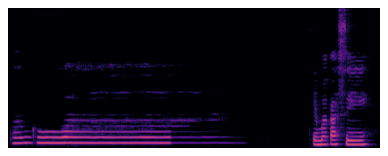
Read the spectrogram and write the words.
pangkuan. Terima kasih.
